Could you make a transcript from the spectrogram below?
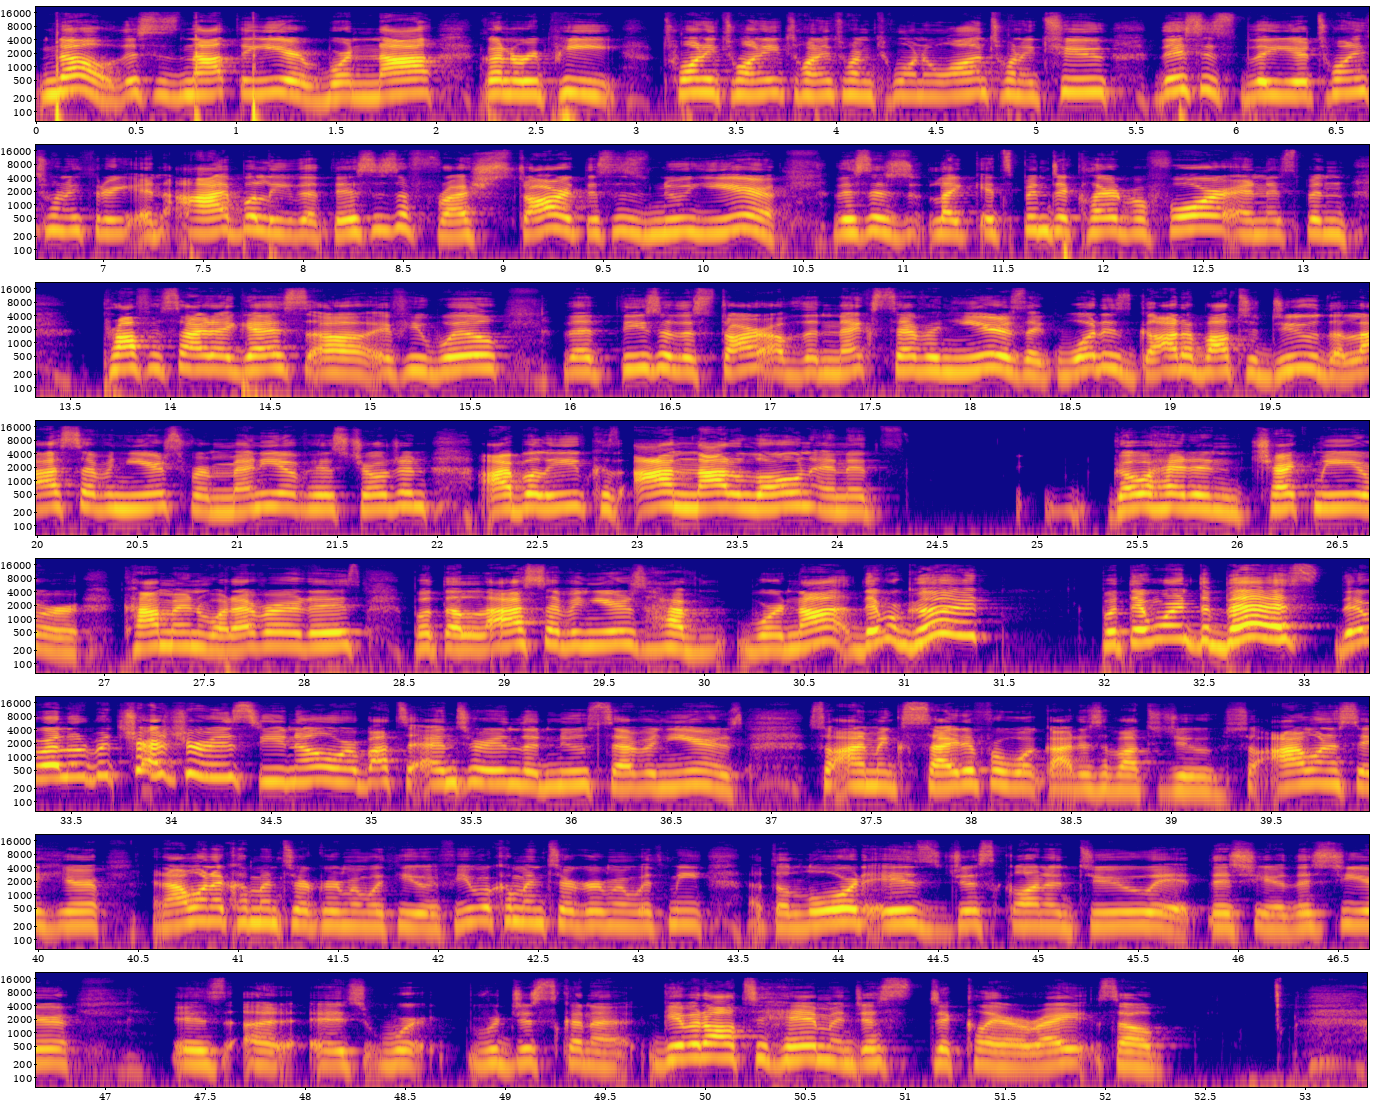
no, this is not the year. We're not going to repeat 2020, 2020, 21, 22. This is the year 2023. And I believe that this is a fresh start. This is new year. This is like it's been declared before and it's been prophesied, I guess, uh, if you will, that these are the start of the next seven years. Like, what is God about to do? The last seven years for many of his children, I believe, because I'm not alone and it's go ahead and check me or comment whatever it is. But the last seven years have were not they were good but they weren't the best. They were a little bit treacherous you know we're about to enter in the new seven years. So i'm excited for what god is about to do. So i want to sit here and i want to come into agreement with you. If you would come into agreement with me that the lord is just gonna do it this year. This year is uh is we're we're just gonna give it all to him and just declare right? So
